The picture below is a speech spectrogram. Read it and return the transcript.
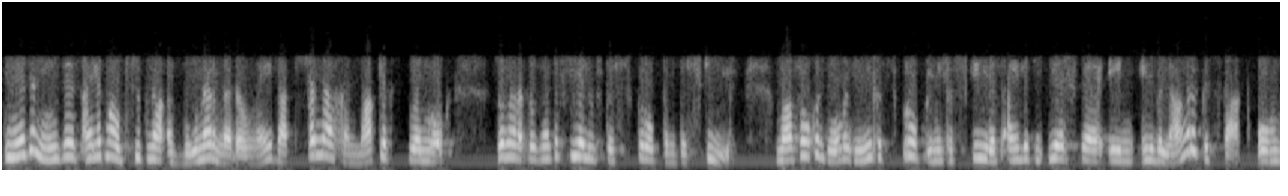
die meeste mense is eintlik maar op soek na 'n wondermiddel, nê, wat vinnig en maklik skoonmaak sonder dat ons net te veel hoef te skrob en te skuur. Maar volgens hom is hierdie geskrob en die geskuur is eintlik die eerste en en die belangrike stap om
